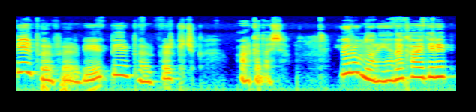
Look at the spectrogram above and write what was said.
Bir pırpır büyük, bir pırpır küçük. Arkadaşlar yorumları yana kaydırıp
